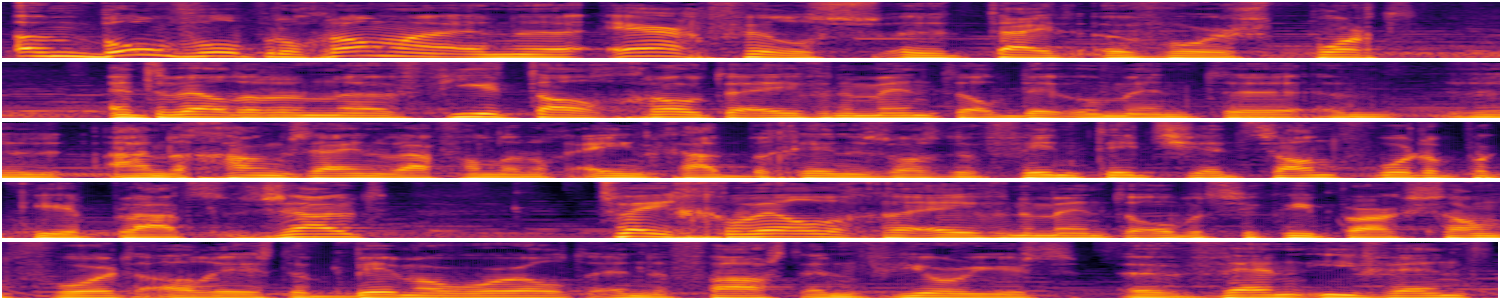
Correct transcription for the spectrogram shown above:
een bomvol programma en uh, erg veel tijd voor sport... En terwijl er een eh, viertal grote evenementen op dit moment aan de gang zijn... waarvan er nog één gaat beginnen, zoals de Vintage... het Zandvoort op parkeerplaats Zuid... Twee geweldige evenementen op het circuitpark Zandvoort. Allereerst de Bimmer World en de Fast and Furious Van Event.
